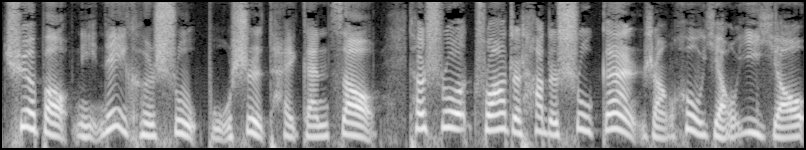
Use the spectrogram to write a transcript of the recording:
确保你那棵树不是太干燥。”他说：“抓着它的树干，然后摇一摇。”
